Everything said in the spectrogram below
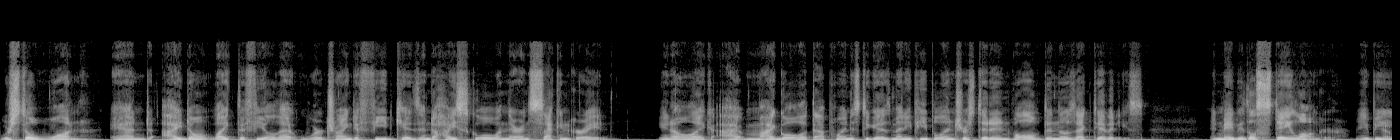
we're still one. And I don't like the feel that we're trying to feed kids into high school when they're in second grade. You know, like I, my goal at that point is to get as many people interested and involved in those activities. And maybe they'll stay longer. Maybe Yep.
